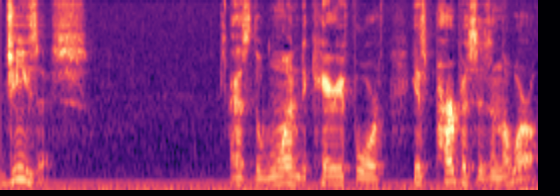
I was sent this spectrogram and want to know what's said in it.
Jesus as the one to carry forth his purposes in the world.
